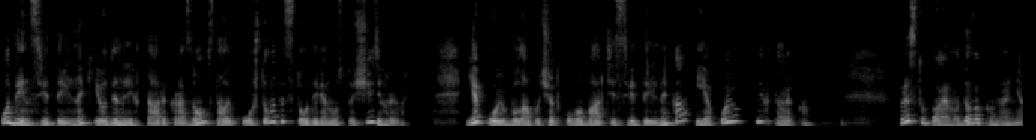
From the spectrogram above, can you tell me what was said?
один світильник і один ліхтарик разом стали коштувати 196 гривень. Якою була початкова вартість світильника і якою ліхтарика? Приступаємо до виконання.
